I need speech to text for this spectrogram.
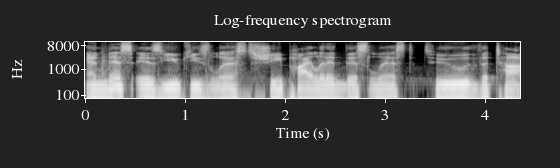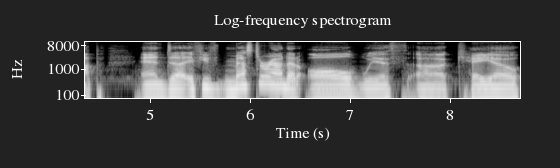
And this is Yuki's list. She piloted this list to the top. And uh, if you've messed around at all with uh, Kayo,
